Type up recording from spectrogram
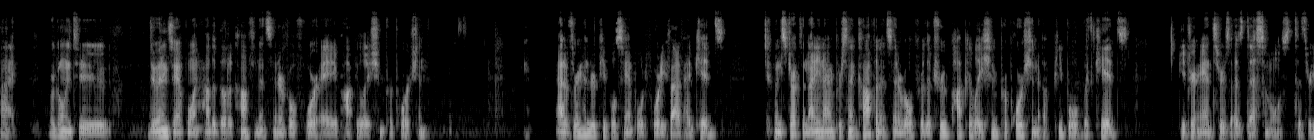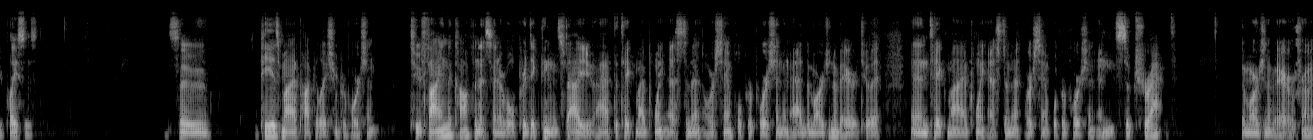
Hi, we're going to do an example on how to build a confidence interval for a population proportion. Out of 300 people sampled, 45 had kids. Construct a 99% confidence interval for the true population proportion of people with kids. Give your answers as decimals to three places. So P is my population proportion. To find the confidence interval predicting this value, I have to take my point estimate or sample proportion and add the margin of error to it, and then take my point estimate or sample proportion and subtract the margin of error from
